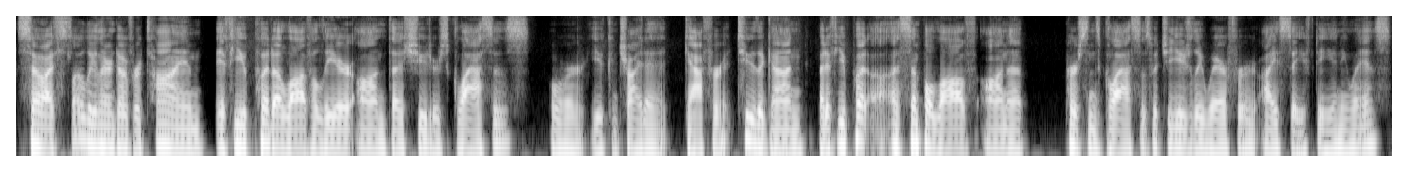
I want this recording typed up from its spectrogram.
So I've slowly learned over time if you put a lavalier on the shooter's glasses, or you can try to gaffer it to the gun. But if you put a simple lav on a person's glasses, which you usually wear for eye safety anyways,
